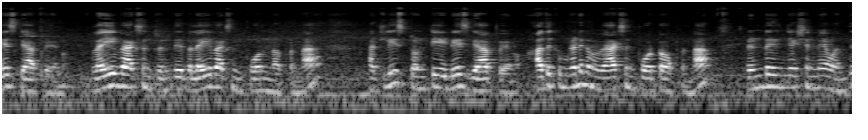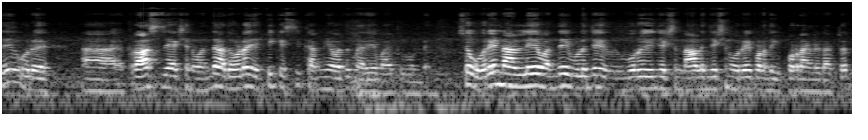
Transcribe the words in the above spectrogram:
days gap வேணும். லைவ் வேக்சின் ரெண்டு இப்போ லைவ் வேக்சின் போடணும் அப்படின்னா at least twenty eight days gap வேணும். அதுக்கு முன்னாடி நம்ம வேக்சின் போட்டோம் அப்படின்னா ரெண்டு இன்ஜெக்ஷனுமே வந்து ஒரு கிராஸ் ரியாக்ஷன் வந்து அதோட எஃபிகசி கம்மியாகிறதுக்கு நிறைய வாய்ப்பு உண்டு. ஸோ ஒரே நாள்லேயே வந்து இவ்வளோ ஒரு இன்ஜெக்ஷன் நாலு இன்ஜெக்ஷன் ஒரே குழந்தைக்கு போடுறாங்களே டாக்டர்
